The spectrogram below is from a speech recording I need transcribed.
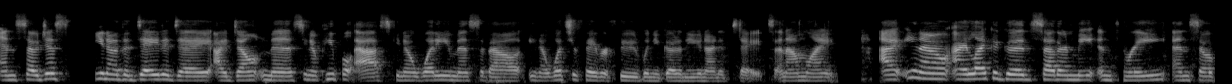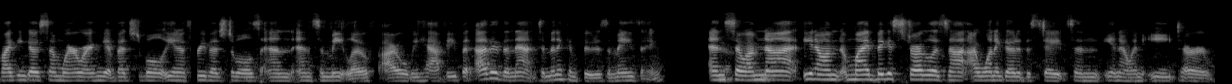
and so just you know the day to day i don't miss you know people ask you know what do you miss about you know what's your favorite food when you go to the united states? And i'm like i you know i like a good southern meat and three and so if i can go somewhere where i can get vegetable you know three vegetables and and some meatloaf i will be happy. But other than that dominican food is amazing. And yeah, so i'm not you know I'm, my biggest struggle is not i want to go to the states and you know and eat or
